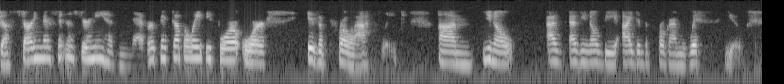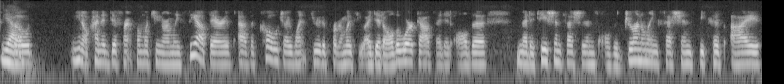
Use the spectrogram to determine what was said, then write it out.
just starting their fitness journey, has never picked up a weight before, or is a pro athlete. Um, you know, as as you know, B, I did the program with you. Yeah. So you know, kind of different from what you normally see out there is as a coach, I went through the program with you. I did all the workouts, I did all the meditation sessions, all the journaling sessions because I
